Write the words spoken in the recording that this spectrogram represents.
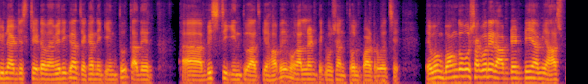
United State of America, যেখানে কিন্তু তাদের বৃষ্টি কিন্তু আজকে হবে এবং আটলান্টিক ওশান তোলপাড় রয়েছে। এবং বঙ্গোপসাগরের আপডেট নিয়ে আমি আসব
